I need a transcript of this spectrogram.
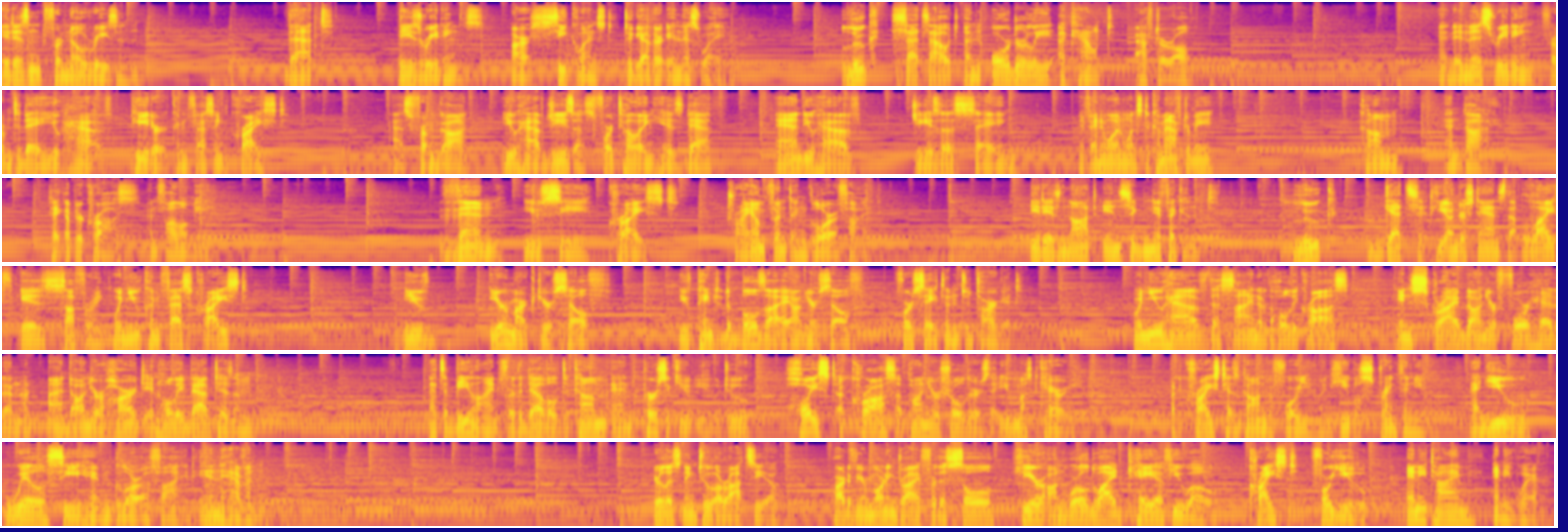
It isn't for no reason that these readings are sequenced together in this way. Luke sets out an orderly account, after all. And in this reading from today, you have Peter confessing Christ as from God. You have Jesus foretelling his death. And you have Jesus saying, If anyone wants to come after me, come and die. Take up your cross and follow me. Then you see Christ triumphant and glorified. It is not insignificant. Luke gets it. He understands that life is suffering. When you confess Christ, you've earmarked yourself, you've painted a bullseye on yourself for Satan to target. When you have the sign of the Holy Cross inscribed on your forehead and, and on your heart in holy baptism, that's a beeline for the devil to come and persecute you, to hoist a cross upon your shoulders that you must carry. But Christ has gone before you, and he will strengthen you, and you will see him glorified in heaven. You're listening to Oratio, part of your morning drive for the soul here on Worldwide KFUO. Christ for you, anytime, anywhere.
